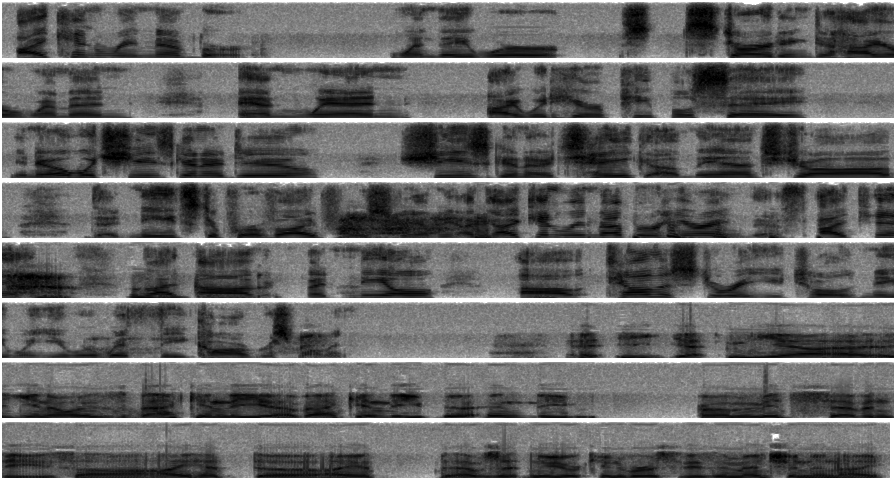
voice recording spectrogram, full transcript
I can remember when they were starting to hire women and when I would hear people say, you know what she's going to do? she's going to take a man's job that needs to provide for his family. I mean, I can remember hearing this. I can. But, um, but Neil, uh, tell the story you told me when you were with the congresswoman. Uh, yeah, yeah. Uh, you know, it was back in the uh, back in the uh, in the uh, mid '70s. I had I had I was at New York University, as I mentioned, and I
